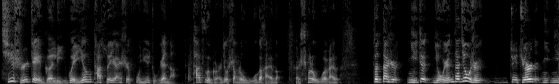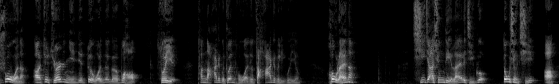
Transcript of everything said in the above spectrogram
其实这个李桂英，她虽然是妇女主任呢，他自个儿就生了五个孩子，生了五个孩子。这但是你这有人他就是就觉着你你说我呢啊，就觉着你你对我那个不好。所以他拿这个砖头啊，就砸这个李桂英。后来呢，齐家兄弟来了几个，都姓齐啊，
